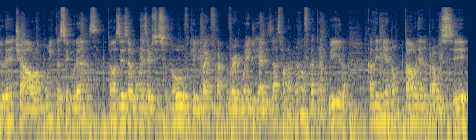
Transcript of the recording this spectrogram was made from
durante a aula muita segurança. Então, às vezes, algum exercício novo que ele vai ficar com vergonha de realizar, você fala: Não, fica tranquila, a academia não está olhando para você.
